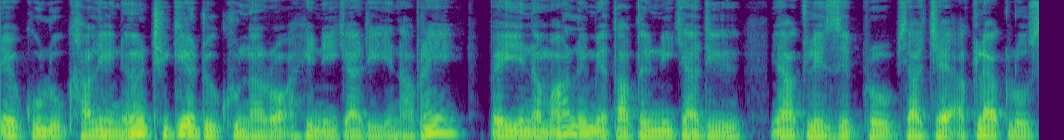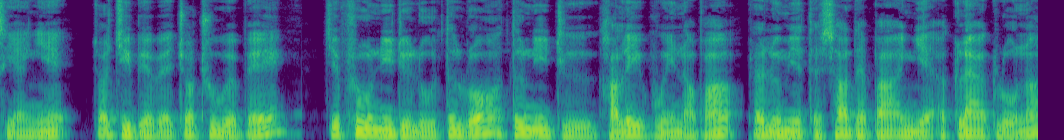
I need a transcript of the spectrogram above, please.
တေကူလူခါလီနထိကေဒုခုနာရောအဟိနီကြဒီနာပရေပေယနမလေးမေတာတနီကြဒီမြကလေးဇီပရိုပြချေအကလကလူစီယငေကြောချီဘေဘေကြောထုဘေဘေဂျီဖရိုနီဒီလူသူရောသူနီဒီခါလေးဖွေးနာပါဖရလူမြေတခြားတဲ့ပါအငေအကလကလူနာ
